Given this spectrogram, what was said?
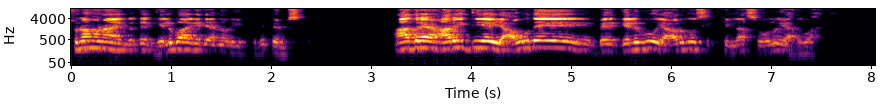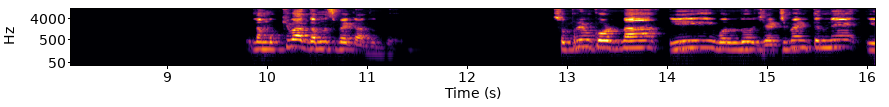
ಚುನಾವಣಾ ಆಯೋಗಕ್ಕೆ ಗೆಲುವಾಗಿದೆ ಅನ್ನೋ ರೀತಿಯಲ್ಲಿ ಬೆಂಬಿಸಿದೆ ಆದ್ರೆ ಆ ರೀತಿಯ ಯಾವುದೇ ಗೆಲುವು ಯಾರಿಗೂ ಸಿಕ್ಕಿಲ್ಲ, ಸೋಲು ಯಾರಿಗೂ ಆಗಿಲ್ಲ. ಇಲ್ಲ, ಮುಖ್ಯವಾಗಿ ಗಮನಿಸಬೇಕಾದದ್ದು ಸುಪ್ರೀಂ ಕೋರ್ಟ್ನ ಈ ಒಂದು ಜಡ್ಜ್ಮೆಂಟ್ ನೇ ಈ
